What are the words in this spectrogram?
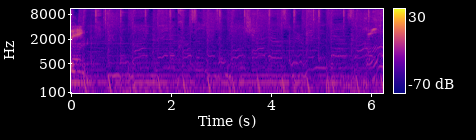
Interesting. huh?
